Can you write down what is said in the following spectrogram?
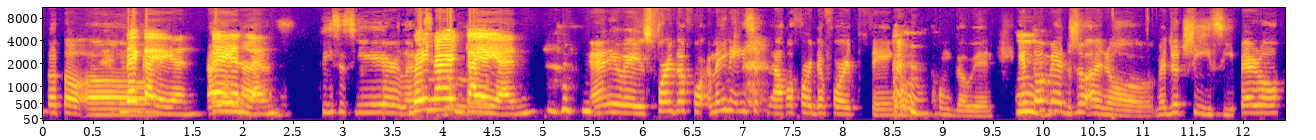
Totoo. Hindi, kaya yan. Kaya, kaya yan, Lance thesis year. Let's Bernard, go. kaya yan. Anyways, for the fourth, may naisip na ako for the fourth thing kung gawin. Ito mm. medyo, ano, medyo cheesy, pero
